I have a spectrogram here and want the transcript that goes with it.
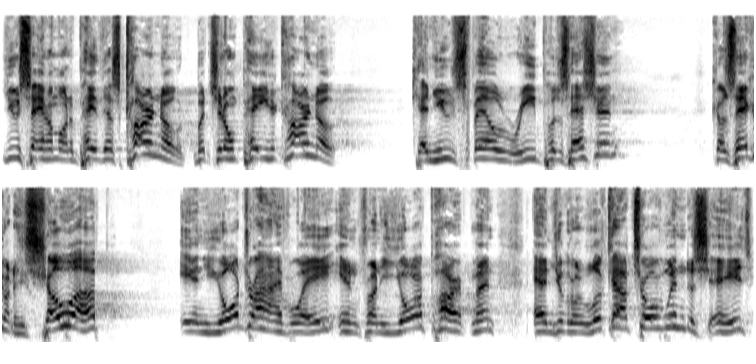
You say, I'm going to pay this car note, but you don't pay your car note. Can you spell repossession? Because they're going to show up in your driveway in front of your apartment, and you're going to look out your window shades,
